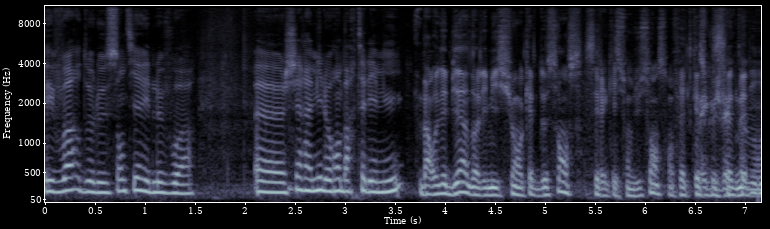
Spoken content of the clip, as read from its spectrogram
et voire de le sentir et de le voir. Euh, cher ami Laurent Barthélémy, Bah, on est bien dans l'émission En quête de sens. C'est la question du sens, en fait. Qu'est-ce que je fais de ma vie?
